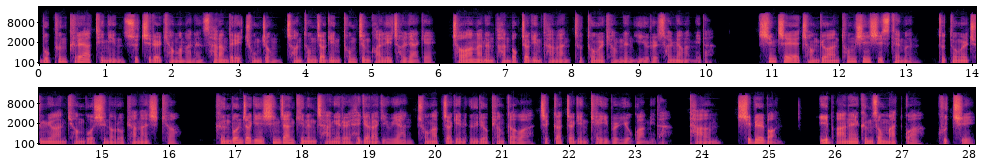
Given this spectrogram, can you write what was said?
높은 크레아티닌 수치를 경험하는 사람들이 종종 전통적인 통증 관리 전략에 저항하는 반복적인 강한 두통을 겪는 이유를 설명합니다. 신체의 정교한 통신 시스템은 두통을 중요한 경고 신호로 변환시켜 근본적인 신장 기능 장애를 해결하기 위한 종합적인 의료 평가와 즉각적인 개입을 요구합니다. 다음 11번 입 안의 금속 맛과 구취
